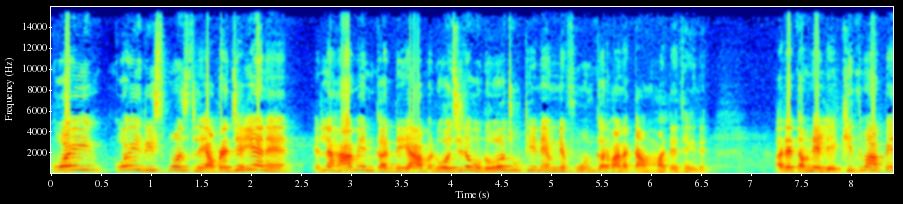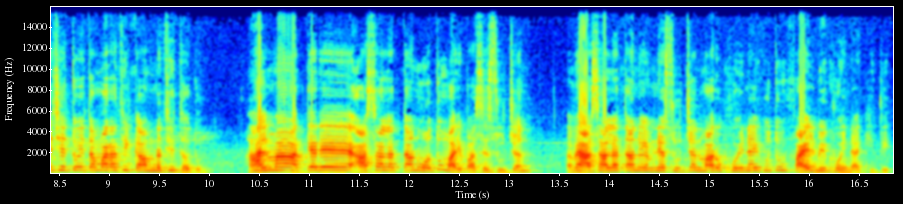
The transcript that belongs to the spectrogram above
કોઈ કોઈ રિસ્પોન્સ નહીં. આપણે જઈએ ને, એટલે હા બેન કરી દઈએ. આ રોજ ને રોજ ઉઠીને એમને ફોન કરવાના કામ માટે થઈને. અરે તમને લેખિતમાં આપે છે તોય તમારાથી કામ નથી થતું. હાલમાં અત્યારે આશાલતાનું હતું મારી પાસે સૂચન. હવે આશાલતાનું એમને સૂચન મારું ખોઈ નાખ્યું હતું ફાઇલ બી ખોઈ નાખી હતી.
